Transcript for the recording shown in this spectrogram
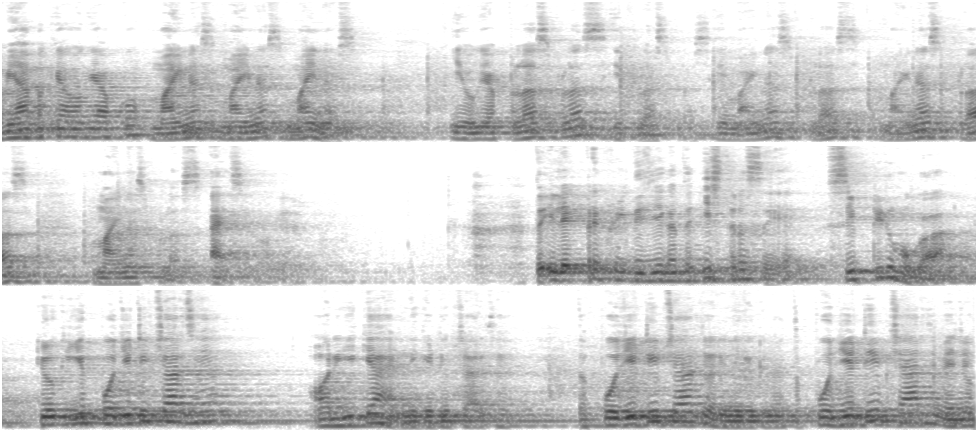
अब यहाँ पर क्या हो गया आपको माइनस माइनस माइनस ये हो गया प्लस प्लस ये प्लस प्लस ये minus plus minus plus minus plus ऐसे हो गया तो इलेक्ट्रिक फील्ड दीजिएगा तो इस तरह से शिफ्टिंग होगा क्योंकि ये पॉजिटिव चार्ज है और ये क्या है निगेटिव चार्ज है तो पॉजिटिव चार्ज और निगेटिव है तो पॉजिटिव चार्ज में जो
